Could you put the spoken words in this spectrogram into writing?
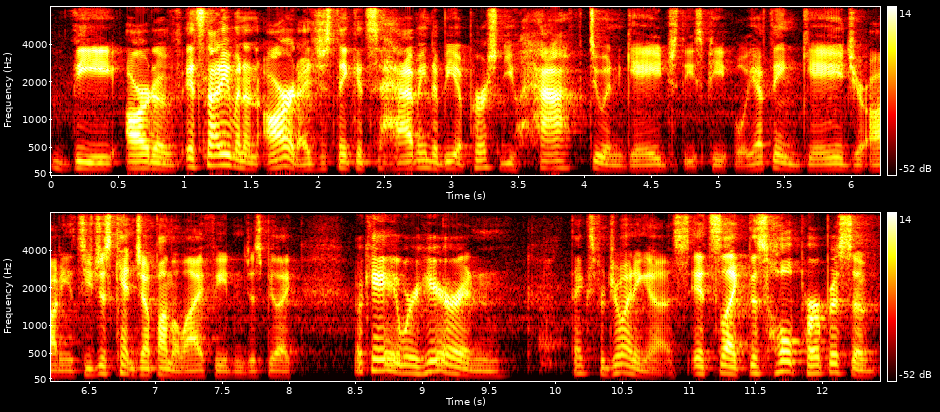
the art of it's not even an art. I just think it's having to be a person. You have to engage these people. You have to engage your audience. You just can't jump on the live feed and just be like, "Okay, we're here and thanks for joining us." It's like this whole purpose of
